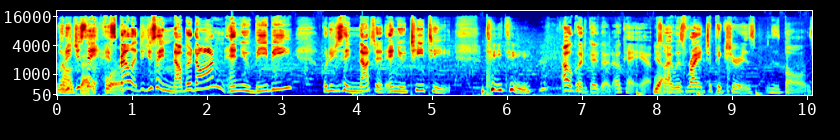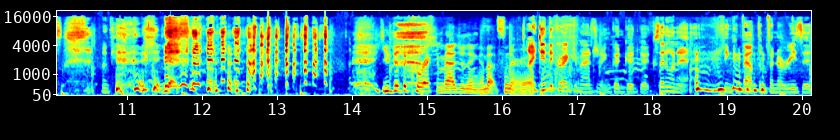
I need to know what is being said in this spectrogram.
But What did you bad say? it. Spell it. Did you say nubbedon? N U B B? Or did you say nutted? N u t t. T t. Oh, good, good, good. Okay, yeah. Yeah. So I was right to picture his his balls. Okay. yes. you did the correct imagining in that scenario. I did the correct imagining. Good, good, good. Because I don't want to think about them for no reason.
